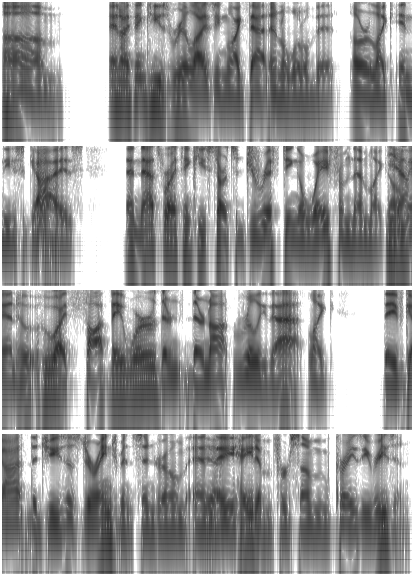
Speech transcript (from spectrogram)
Um, and I think he's realizing like that in a little bit, or like in these guys. and that's where I think he starts drifting away from them. Like, oh, Yeah. oh man, who who I thought they were, they're they're not really that. Like, they've got the Jesus derangement syndrome, and Yeah. they hate him for some crazy reason.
